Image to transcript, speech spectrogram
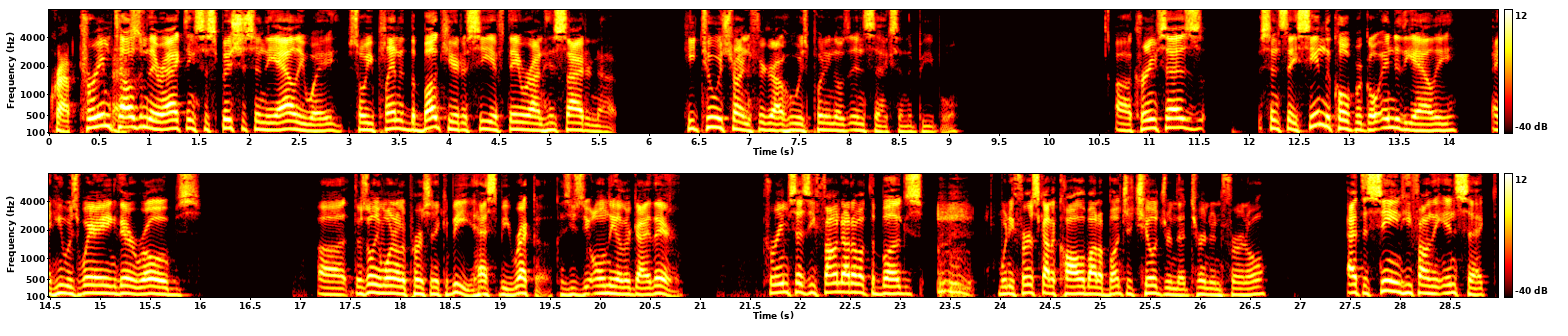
Crap. Karim tells him they were acting suspicious in the alleyway, so he planted the bug here to see if they were on his side or not. He too is trying to figure out who is putting those insects into people. Uh, Karim says since they seen the culprit go into the alley and he was wearing their robes, uh, there's only one other person it could be. It has to be Rekka because he's the only other guy there. Karim says he found out about the bugs when he first got a call about a bunch of children that turned infernal. At the scene, he found the insect,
